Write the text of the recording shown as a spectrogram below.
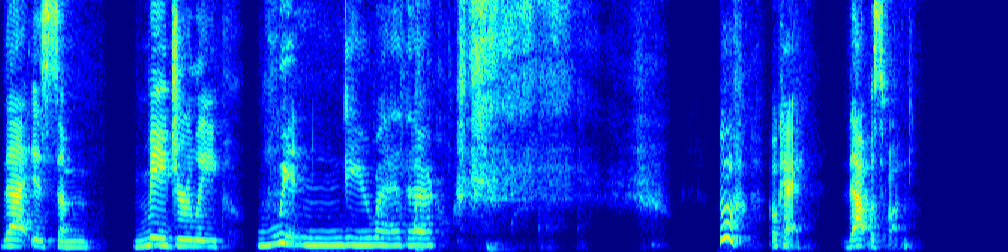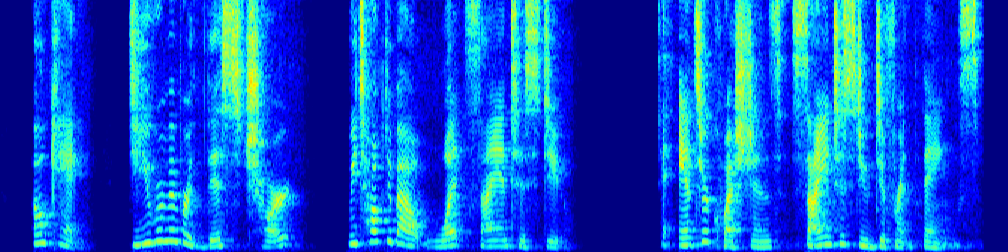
that is some majorly windy weather. Whew. Okay, that was fun. Okay, do you remember this chart? We talked about what scientists do. To answer questions, scientists do different things.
